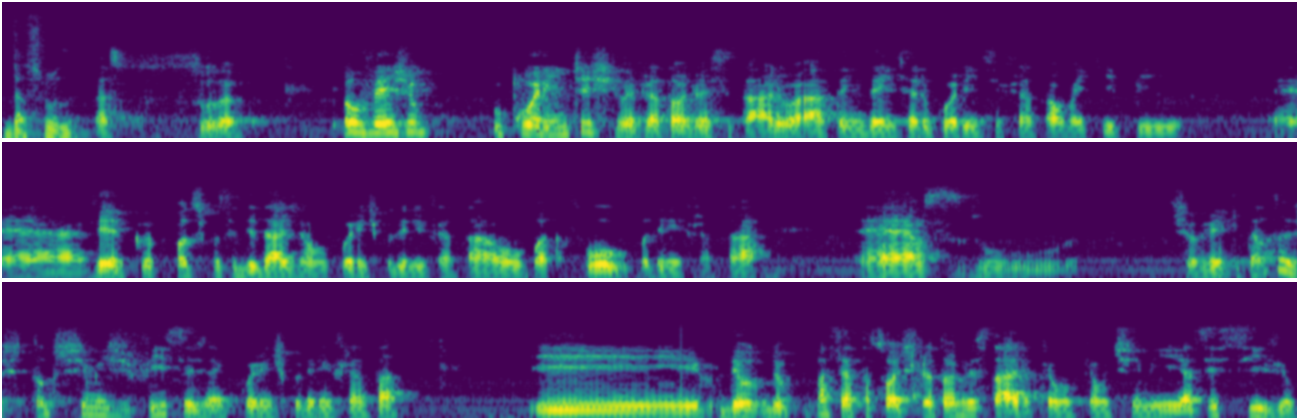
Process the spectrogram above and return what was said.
da Sula? Da Sula. Eu vejo o Corinthians, que vai enfrentar o Universitário, a tendência era o Corinthians enfrentar uma equipe. É, ver quantas possibilidades né? o Corinthians poderia enfrentar o Botafogo, poderia enfrentar é, o, deixa eu ver aqui, tantos, tantos times difíceis né, que o Corinthians poderia enfrentar. E deu, deu uma certa sorte de enfrentar o Universitário, que é um, que é um time acessível.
